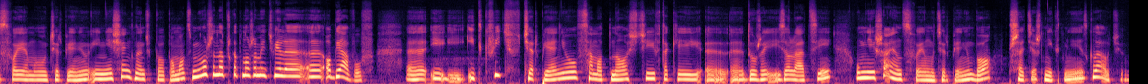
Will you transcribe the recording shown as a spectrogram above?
swojemu cierpieniu i nie sięgnąć po pomoc, mimo że na przykład może mieć wiele y, objawów i, i, i tkwić w cierpieniu, w samotności, w takiej dużej izolacji, umniejszając swojemu cierpieniu, bo przecież nikt mnie nie zgwałcił.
